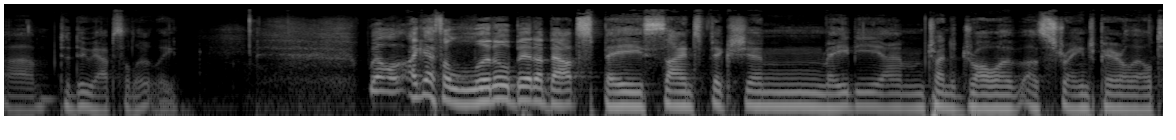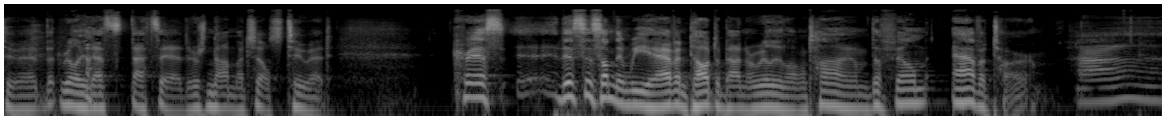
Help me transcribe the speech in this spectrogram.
um, to do. Absolutely. Well, I guess a little bit about space, science fiction. Maybe I'm trying to draw a, a strange parallel to it, but really that's that's it. There's not much else to it. Chris, this is something we haven't talked about in a really long time. The film Avatar. Ah,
